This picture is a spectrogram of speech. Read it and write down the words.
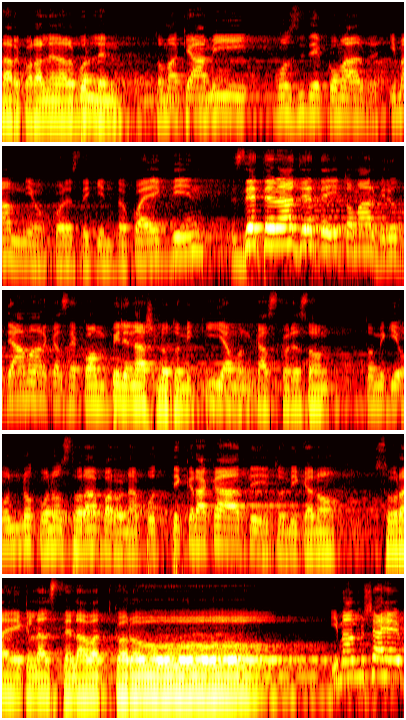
দাঁড় করালেন আর বললেন তোমাকে আমি মসজিদে কোমার ইমাম নিয়োগ করেছি, কিন্তু কয়েকদিন যেতে না যেতেই তোমার বিরুদ্ধে আমার কাছে কমপ্লেন আসলো, তুমি কি এমন কাজ করেছ? তুমি কি অন্য কোনো সোরা পারো না? প্রত্যেক রাকাতে তুমি কেন সোরা একলাস তেলাওয়াত করো? ইমাম সাহেব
